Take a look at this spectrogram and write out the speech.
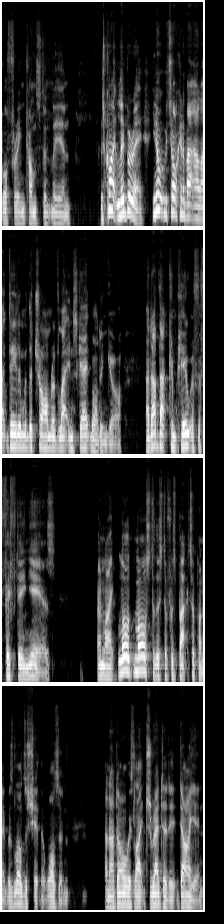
buffering constantly. And it was quite liberating. You know, we were talking about how like dealing with the trauma of letting skateboarding go. I'd had that computer for 15 years, and like load most of the stuff was backed up on it. There's loads of shit that wasn't, and I'd always like dreaded it dying,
